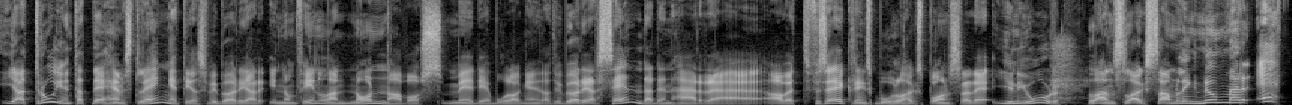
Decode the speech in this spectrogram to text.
jag tror ju inte att det är hemskt länge tills vi börjar inom Finland, någon av oss mediebolagen, att vi börjar sända den här eh, av ett försäkringsbolag sponsrade juniorlandslagssamling nummer ett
